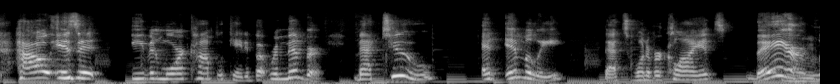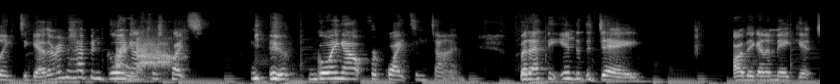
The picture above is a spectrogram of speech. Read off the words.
how is it even more complicated? But remember, Mathieu and Emily, that's one of her clients. They are Mhm. linked together and have been going out for quite going out for quite some time. But at the end of the day, are they going to make it?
